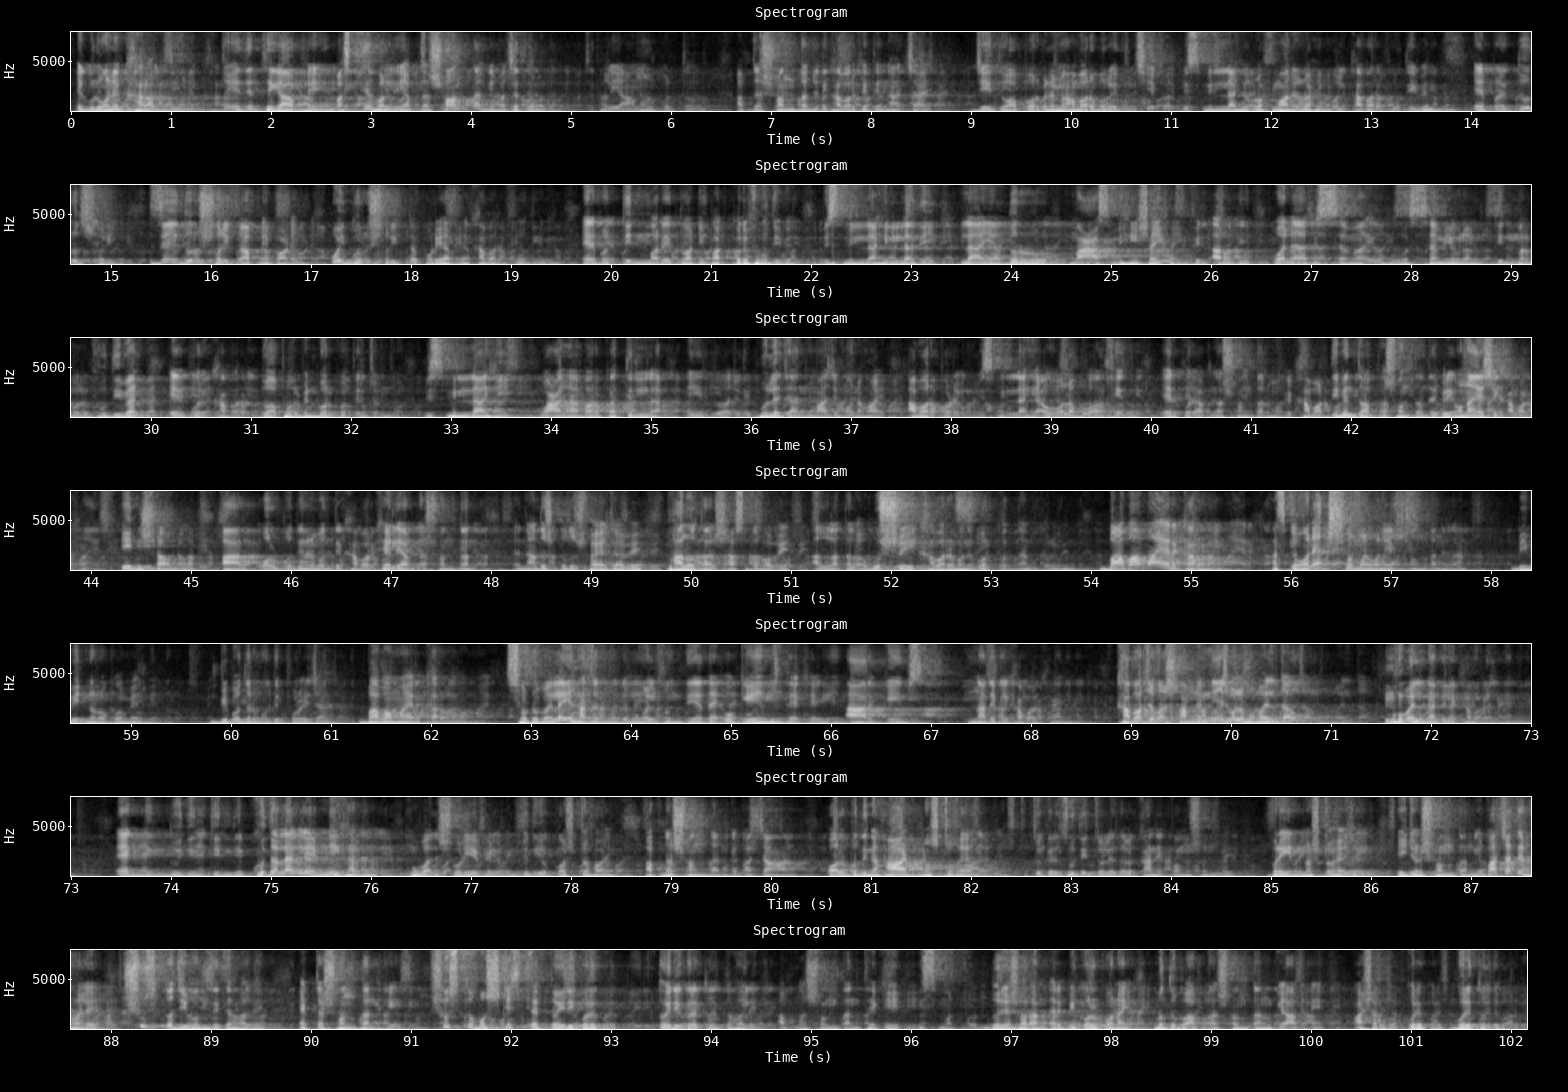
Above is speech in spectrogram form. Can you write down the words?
এগুলো অনেক খারাপ জিন। তো এদের থেকে আপনি বাঁচতে হলে আপনার সন্তানকে বাঁচাতে হলে তাহলে আমল করতে হবে। আপনার সন্তান যদি খাবার খেতে না চায়, যে দোয়া পড়বেন, আমি আবারও বলে দিচ্ছি, একবার বিসমিল্লাহ রহমান রহিম বলে খাবারে ফু দিবেন। এরপরে দুরুদ শরীফ যে দুরুজ শরীফটা আপনি পড়েন, ওই দুরুজ শরীফটা পড়ে আপনি খাবারে ফু দিবেন। এরপর তিনবার এই দোয়াটি পাঠ করে ফু দিবেন। বিসমিল্লাহিল্লাযী লা ইয়াদুররু মা আসমিহি শাইউন ফিল আরদি ওয়ালা ফিস সামাই ওয়া হুয়াস সামিউল আলিম। তিনবার বলে ফু দিবেন, এরপর খাবার দোয়া পড়বেন বরকতের জন্য। বিসমিল্লাহি ওয়া আলা বারাকাতিল্লাহ। এই দোয়া যদি ভুলে যান, মাঝে মনে হয় আবার পড়বেন বিসমিল্লাহি আউয়ালাহু ওয়া আখিরু। এরপরে আপনার সন্তান মুখে খাবার দিবেন তো আপনার সন্তান দেখবেন অনায়াসে খাবার খাবে ইনশাআল্লাহ। আর অল্প দিনের মধ্যে খাবার খেলে আপনার সন্তান নাদুস নুদুস হয়ে যাবে, ভালো তার স্বাস্থ্য হবে। আল্লাহ তালা অবশ্যই খাবারের মধ্যে বরকত দান করবেন। বাবা মায়ের কারণে আজকে অনেক সময় অনেক সন্তানেরা বিভিন্ন রকমের বিপদের মধ্যে পড়ে যায়। বাবা মায়ের কারণে। ছোটবেলায় হাতের মধ্যে মোবাইল ফোন দিয়ে দেয় ও গেমস দেখে। আর গেমস না দেখলে খাবার খায় না। খাবার যখন সামনে নিয়ে এসে বলে, মোবাইল দাও। মোবাইল না দিলে খাবার খায় না। একদিন, দুই দিন, তিন দিন ক্ষুদা লাগলে এমনি খাবে। মোবাইল সরিয়ে ফেলবেন, যদিও কষ্ট হয়, আপনার সন্তানকে বাঁচান। অল্প দিনে হার্ট নষ্ট হয়ে যাবে, চোখের ঝুতি চলে যাবে, কানে কম শুনবে। ব্রেন নষ্ট হয়ে যায়। এই জন্য সন্তানকে বাঁচাতে হলে, সুস্থ জীবন দিতে হলে, একটা সন্তানকে সুস্থ মস্তিষ্কের তৈরি করে তৈরি করে তুলতে হলে আপনার সন্তান থেকে স্মার্টফোন দূরে সরান। এর বিকল্প নাই। নতুবা আপনার সন্তানকে আপনি আশার করে গড়ে তুলতে পারবেন।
